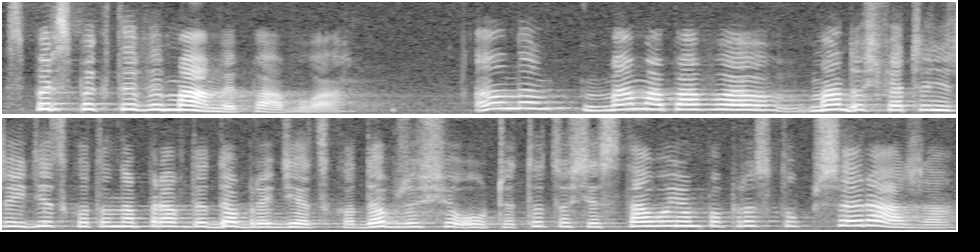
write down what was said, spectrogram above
Z perspektywy mamy Pawła, ona, mama Pawła ma doświadczenie, że jej dziecko to naprawdę dobre dziecko, dobrze się uczy. To, co się stało, ją po prostu przeraża.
